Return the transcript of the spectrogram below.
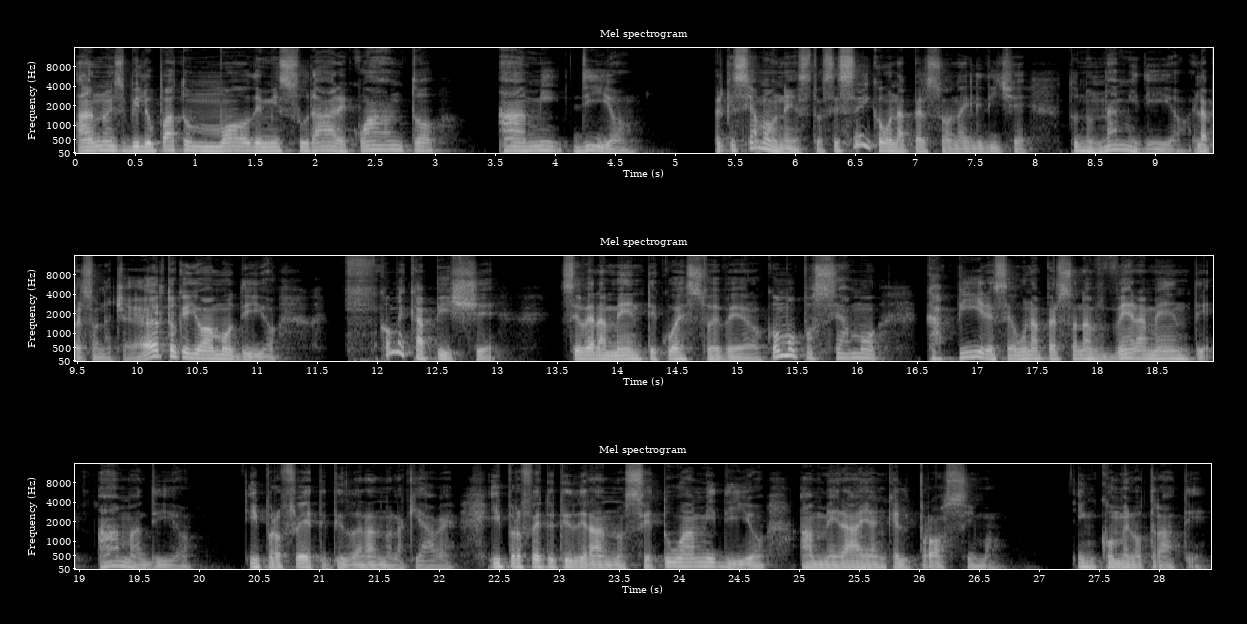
hanno sviluppato un modo di misurare quanto ami Dio. Perché siamo onesti, se sei con una persona e gli dici tu non ami Dio e la persona certo che io amo Dio, come capisce se veramente questo è vero? Come possiamo capire se una persona veramente ama Dio? I profeti ti daranno la chiave. I profeti ti diranno se tu ami Dio, amerai anche il prossimo, in come lo tratti.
